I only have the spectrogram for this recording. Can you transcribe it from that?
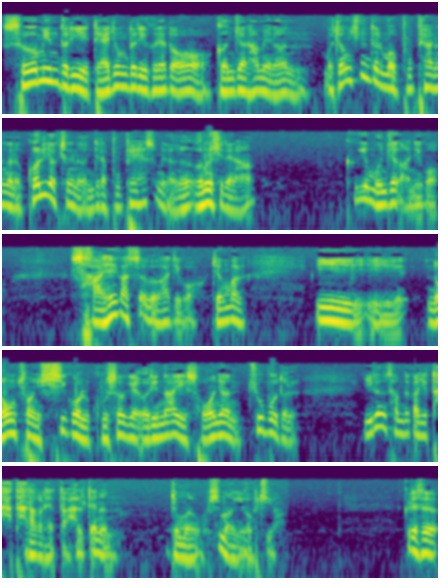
서민들이 대중들이 그래도 건전하면은 뭐 정치인들 뭐 부패하는 거는 권력층에는 언제나 부패했습니다. 어느, 어느 시대나 그게 문제가 아니고 사회가 썩어가지고 정말 이, 이 농촌 시골 구석의 어린아이 소년 주부들 이런 사람들까지 다 타락을 했다 할 때는 정말 희망이 없지요. 그래서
